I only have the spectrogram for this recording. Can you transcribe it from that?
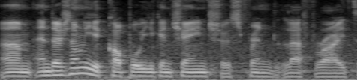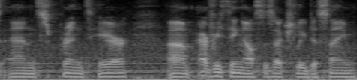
Um, and there's only a couple you can change, so sprint left, right, and sprint here. Um, everything else is actually the same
